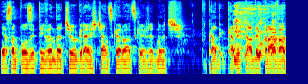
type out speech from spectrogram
Ja sam pozitivan da će u Gradišćanska Hrvatska još jednoć kad je tade pravat.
